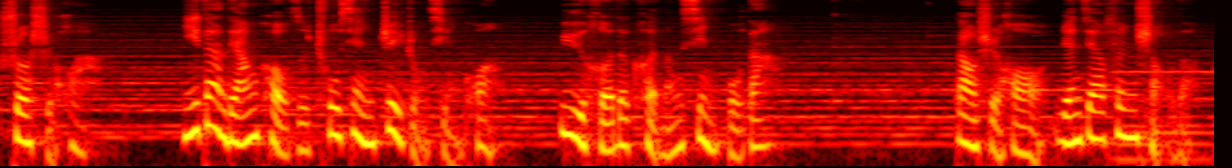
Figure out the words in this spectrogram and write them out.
说实话，一旦两口子出现这种情况，愈合的可能性不大。到时候人家分手了。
